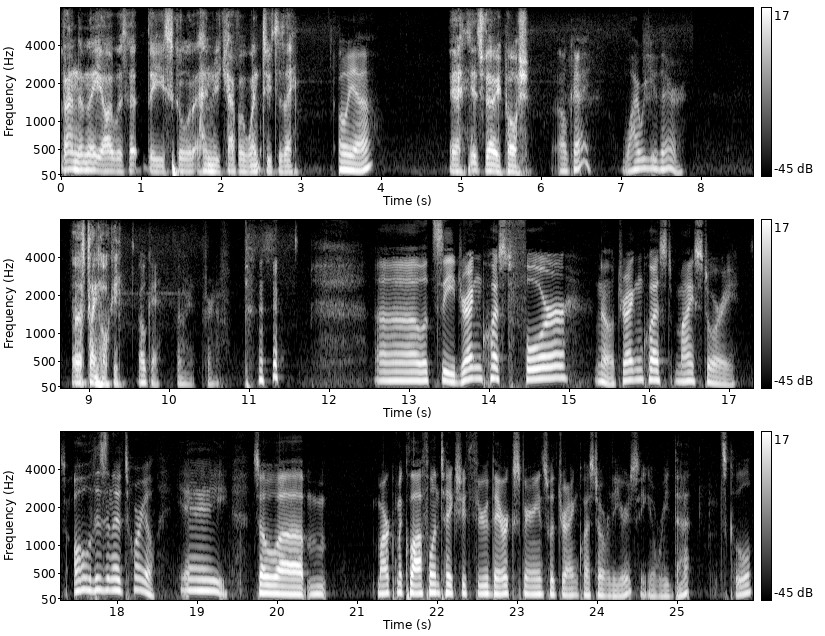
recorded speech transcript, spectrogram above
randomly, I was at the school that Henry Cavill went to today. oh yeah? Yeah, it's very posh. Okay. Why were you there? I was playing hockey. Okay. All right. Fair enough. uh, let's see. Dragon Quest Four. No, Dragon Quest My Story. So, oh, this is an editorial. Yay! So, uh, M- Mark McLaughlin takes you through their experience with Dragon Quest over the years. So you can read that. It's cool.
